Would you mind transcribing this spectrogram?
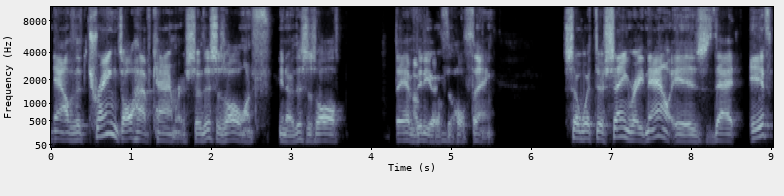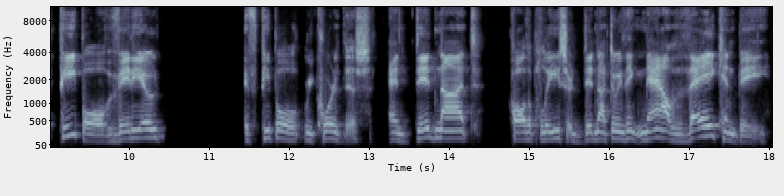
Now the trains all have cameras, so this is all on. You know, this is all. They have video of the whole thing. So what they're saying right now is that if people video, if people recorded this and did not call the police or did not do anything, now they can be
